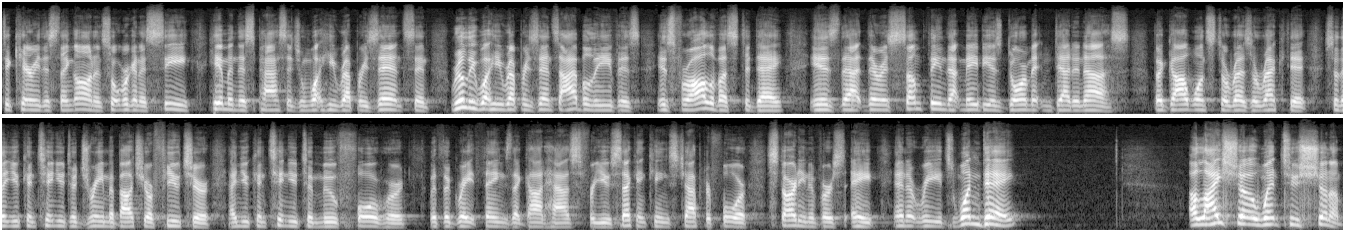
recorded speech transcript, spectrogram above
to carry this thing on. And so we're going to see him in this passage and what he represents. And really what he represents, I believe, is, is for all of us today, is that there is something that maybe is dormant and dead in us but God wants to resurrect it so that you continue to dream about your future and you continue to move forward with the great things that God has for you. Second Kings chapter 4, starting in verse 8, and it reads One day, Elisha went to Shunem.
